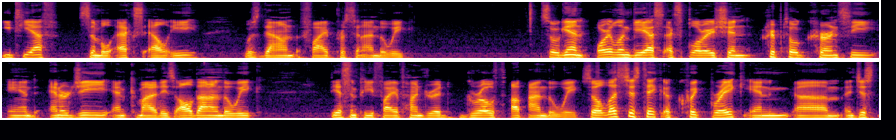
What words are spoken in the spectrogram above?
ETF, symbol XLE, was down 5% on the week. So again, oil and gas exploration, cryptocurrency, and energy and commodities all down on the week. The S&P 500 growth up on the week. So let's just take a quick break and um, and just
